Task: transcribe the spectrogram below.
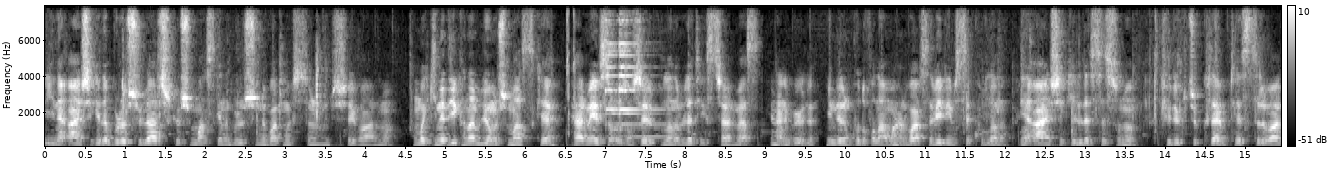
Yine aynı şekilde broşürler çıkıyor. Şu maskenin broşürüne bakmak istiyorum bir şey var mı? Makinede yıkanabiliyormuş maske. Her mevsim uzun süreli kullanılır. Lateks içermez. Yani böyle. İndirim kodu falan var mı? Varsa vereyim size kullanın. Yine aynı şekilde Sesu'nun Flükçü krem testeri var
